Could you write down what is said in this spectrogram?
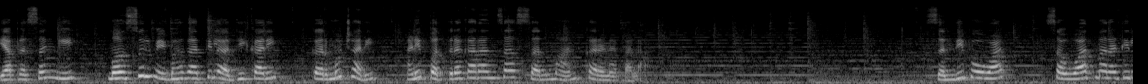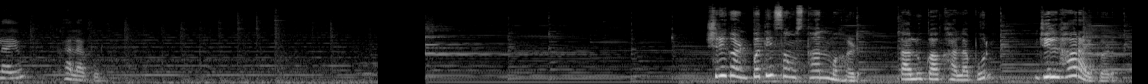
या प्रसंगी महसूल विभागातील अधिकारी कर्मचारी आणि पत्रकारांचा सन्मान करण्यात आला. संदीप ओवाळ संवाद मराठी लाईव्ह खालापूर. श्री गणपती संस्थान महड तालुका खालापूर जिल्हा रायगड.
